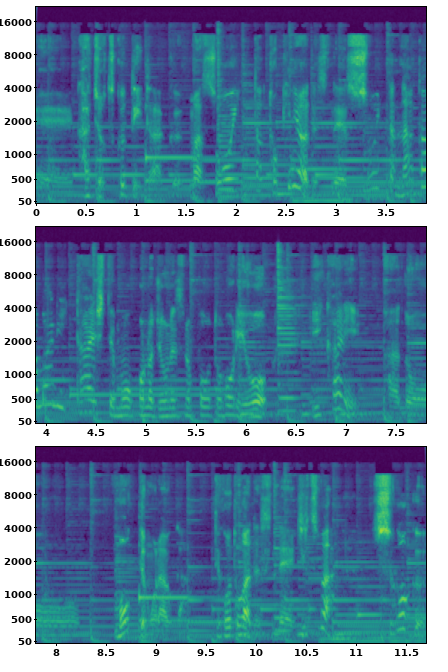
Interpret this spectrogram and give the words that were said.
えー、価値を作っていただく、まあ、そういった時にはですねそういった仲間に対してもこの情熱のポートフォリオをいかに、あの持ってもらうかってことがですね実はすごく、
